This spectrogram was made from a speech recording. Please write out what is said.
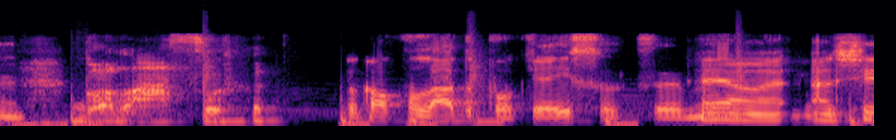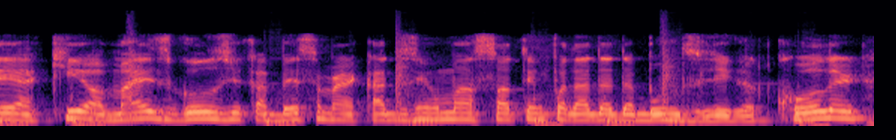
Hum. Golaço! Tô calculado, pô, que é isso? Você... É, achei aqui, ó, mais gols de cabeça marcados em uma só temporada da Bundesliga. Kohler,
